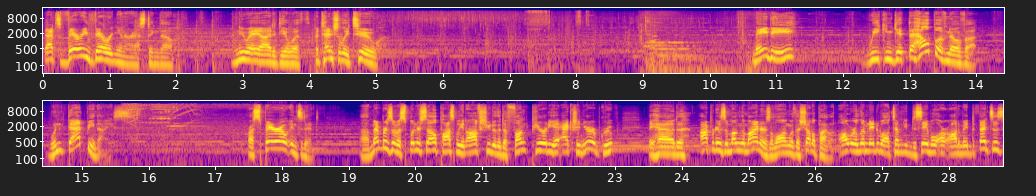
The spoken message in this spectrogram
That's very, very interesting, though. A new AI to deal with. Potentially two. Maybe we can get the help of Nova. Wouldn't that be nice? Prospero Incident. Uh, members of a Splinter Cell, possibly an offshoot of the defunct Purity Action Europe group, they had operatives among the miners along with a shuttle pilot. All were eliminated while attempting to disable our automated defenses,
